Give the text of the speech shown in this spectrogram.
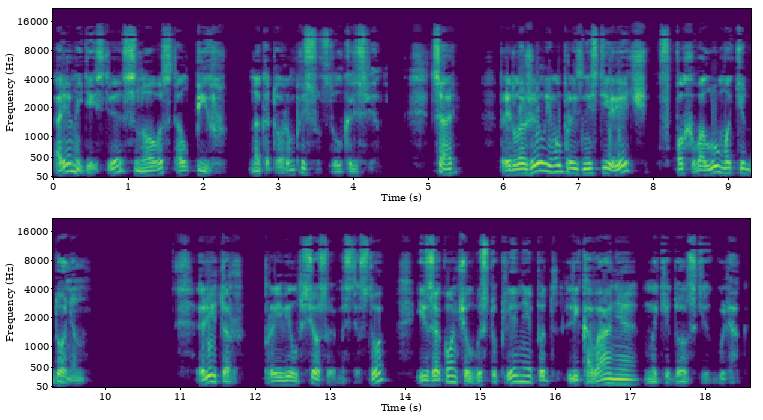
Ареной действия снова стал пир, на котором присутствовал Калисфен. Царь предложил ему произнести речь в похвалу македонин. Ритор проявил все свое мастерство и закончил выступление под ликование македонских гуляк.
